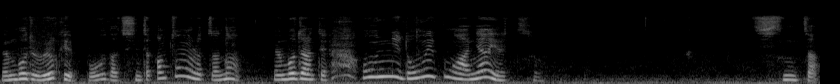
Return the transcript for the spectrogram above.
멤버들 왜 이렇게 예뻐? 나 진짜 깜짝 놀랐잖아. 멤버들한테, 어, 언니 너무 예쁜 거 아니야? 이랬어. 진짜.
